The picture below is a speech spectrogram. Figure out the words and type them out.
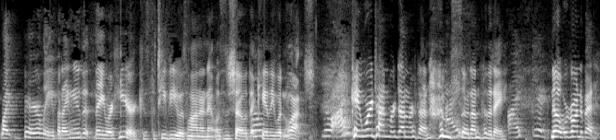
like barely, but I knew that they were here because the TV was on and it was a show that Well, Kaylee wouldn't watch. No, I Okay, we're done, we're done, we're done. I'm I- so done for the day. I scared No, we're going to bed.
